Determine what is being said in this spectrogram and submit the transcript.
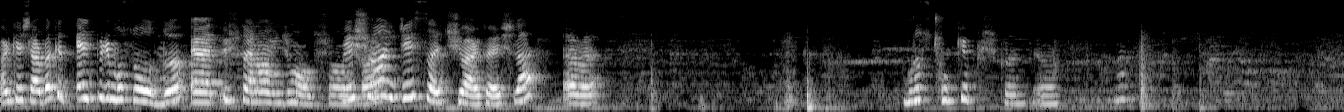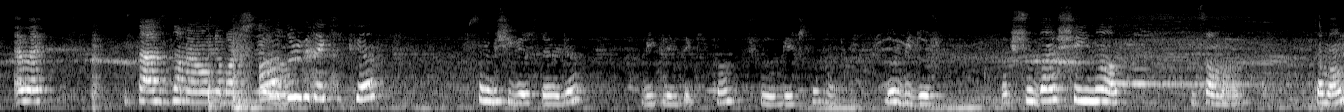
Arkadaşlar bakın El Primo'su oldu. Evet 3 tane oyuncum oldu şu anda. Ve şu an Jess açıyor arkadaşlar. Evet. Burası çok yapışkan. Ya. Evet. İsterseniz hemen oyuna başlayalım. Aa dur bir dakika. Sana bir şey göstereceğim. Bekle bir dakika. Şu geçsene. Dur bir dur. Bak şuradan şeyini al. Tamam. Tamam.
